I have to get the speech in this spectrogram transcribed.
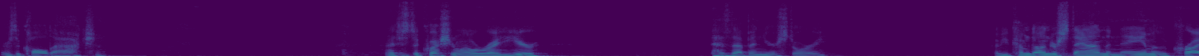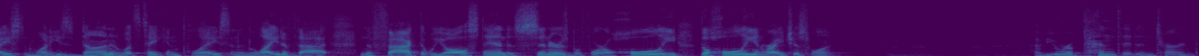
There's a call to action. And just a question while we're right here. Has that been your story? Have you come to understand the name of Christ and what he's done and what's taken place? And in light of that, and the fact that we all stand as sinners before a holy, the holy and righteous one? Have you repented and turned?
